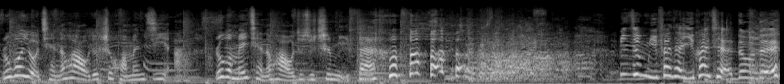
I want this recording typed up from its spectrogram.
如果有钱的话，我就吃黄焖鸡啊；如果没钱的话，我就去吃米饭。毕竟米饭才一块钱，对不对？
